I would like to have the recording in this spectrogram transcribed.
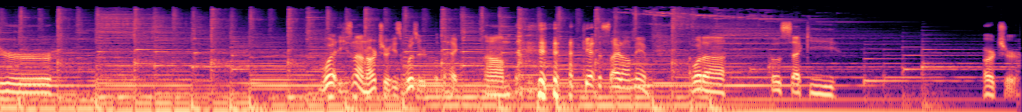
You're. What? He's not an archer. He's a wizard. What the heck? Um, I can't decide on name. What uh, Hoseki Archer.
